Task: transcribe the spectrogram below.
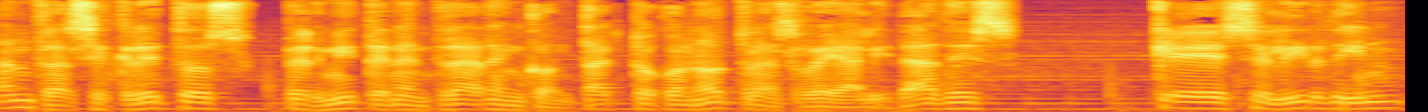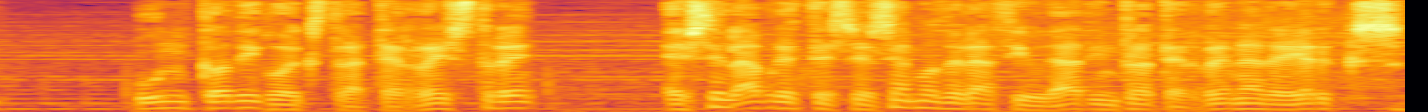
Mantras secretos, permiten entrar en contacto con otras realidades? ¿Qué es el Irdin? ¿Un código extraterrestre? ¿Es el ábrete sésamo de la ciudad intraterrena de Erx?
